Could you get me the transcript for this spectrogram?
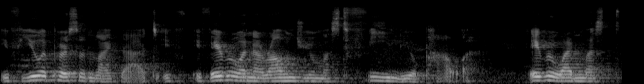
if you're a person like that, if, if everyone around you must feel your power, everyone must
